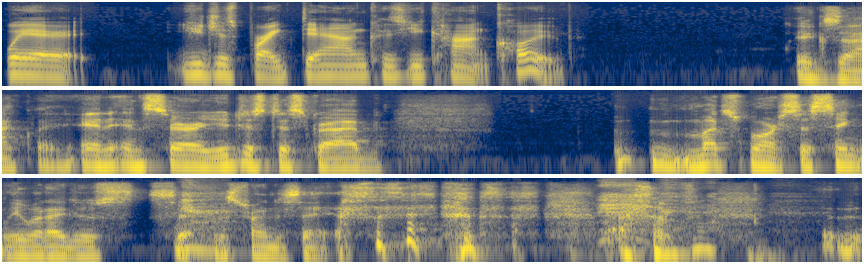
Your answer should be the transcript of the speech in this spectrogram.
where you just break down because you can't cope. Exactly. And, and Sarah, you just described much more succinctly what I just was trying to say. um,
